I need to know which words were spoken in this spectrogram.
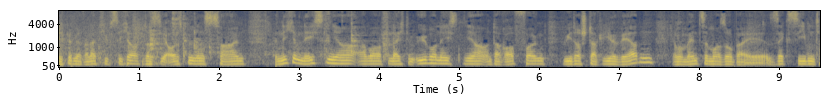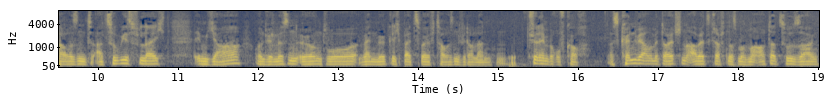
Ich bin mir relativ sicher, dass die Ausbildungszahlen nicht im nächsten Jahr, aber vielleicht im übernächsten Jahr und darauf folgend wieder stabil werden. Im Moment sind wir so bei 6.000, 7.000 Azubis vielleicht im Jahr und wir müssen irgendwo, wenn möglich, bei 12.000 wieder landen. Für den Beruf Koch. Das können wir aber mit deutschen Arbeitskräften, das muss man auch dazu sagen,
